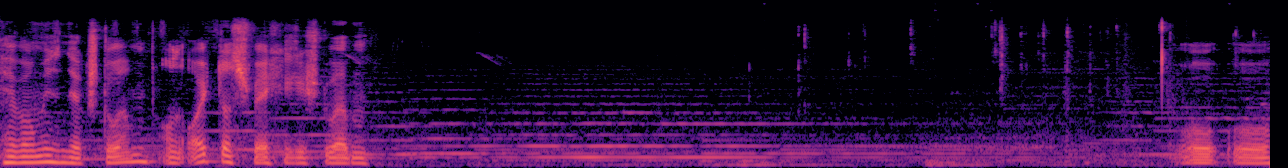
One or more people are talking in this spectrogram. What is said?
Hey, warum ist denn der gestorben? An Altersschwäche gestorben. Oh, oh.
